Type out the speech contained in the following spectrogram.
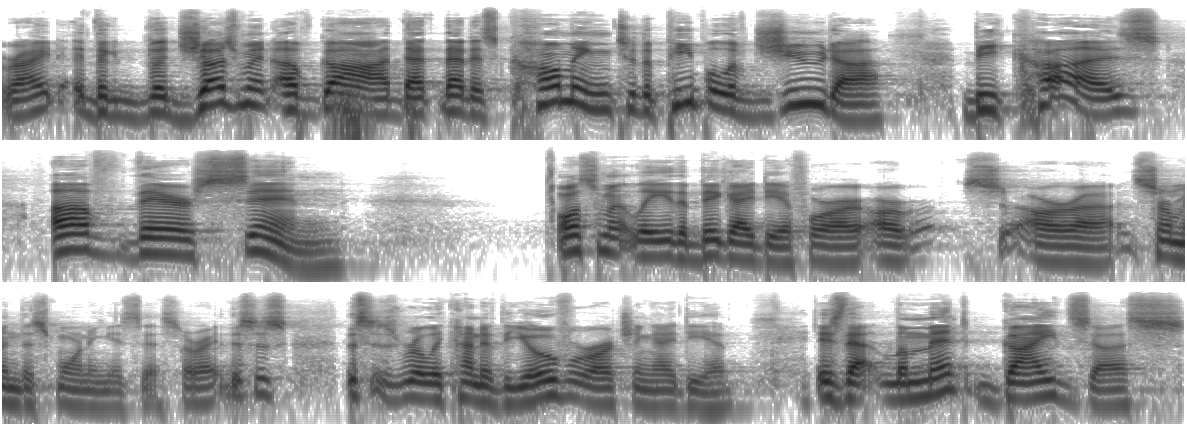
right? The, the judgment of God that, that is coming to the people of Judah because of their sin. Ultimately, the big idea for our, our, our uh, sermon this morning is this, all right? This is, this is really kind of the overarching idea, is that lament guides us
